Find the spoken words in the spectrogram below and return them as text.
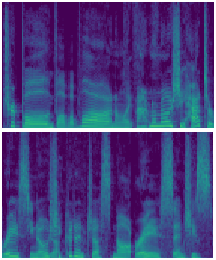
triple and blah blah blah. And I'm like, I don't know. She had to race. You know, yeah. she couldn't just not race. And she's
